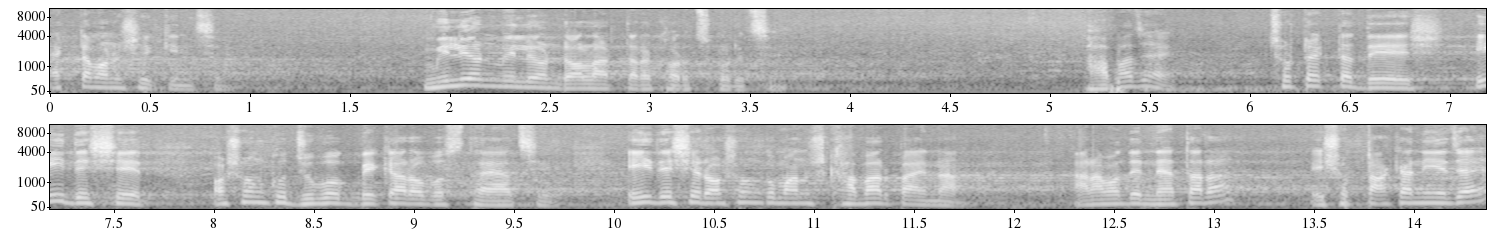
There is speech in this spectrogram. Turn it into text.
একটা মানুষে কিনছে। মিলিয়ন মিলিয়ন ডলার তারা খরচ করেছে। ভাবা যায়? ছোট একটা দেশ, এই দেশের অসংখ্য যুবক বেকার অবস্থায় আছে। এই দেশের অসংখ্য মানুষ খাবার পায় না। আর আমাদের নেতারা এইসব টাকা নিয়ে যায়,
